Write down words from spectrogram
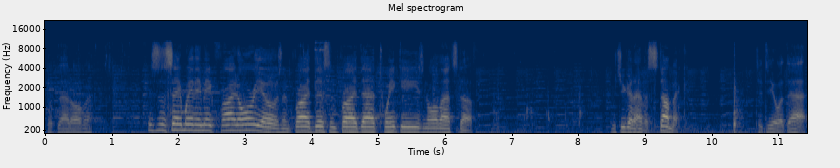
Flip that over. This is the same way they make fried Oreos and fried this and fried that, Twinkies and all that stuff. But you got to have a stomach to deal with that.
